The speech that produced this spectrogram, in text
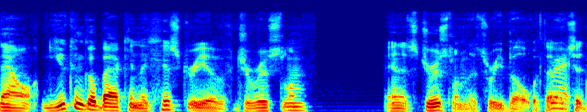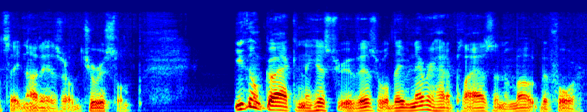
Now, you can go back in the history of Jerusalem, and it's Jerusalem that's rebuilt with that, I should say, not Israel, Jerusalem. You can go back in the history of Israel, they've never had a plaza and a moat before.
